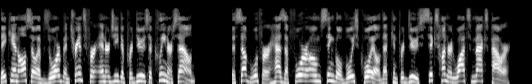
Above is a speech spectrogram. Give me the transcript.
They can also absorb and transfer energy to produce a cleaner sound. The subwoofer has a 4 ohm single voice coil that can produce 600 watts max power.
